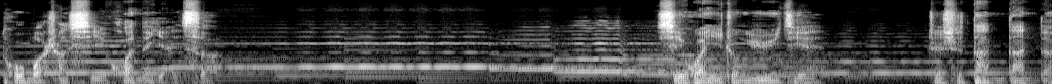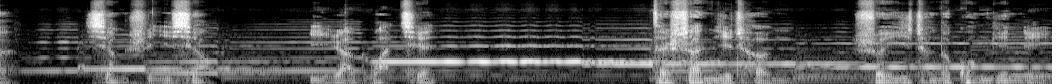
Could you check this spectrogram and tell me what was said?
涂抹上喜欢的颜色。喜欢一种遇见，只是淡淡的相视一笑，已然万千。在山一程。水一程的光阴里，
